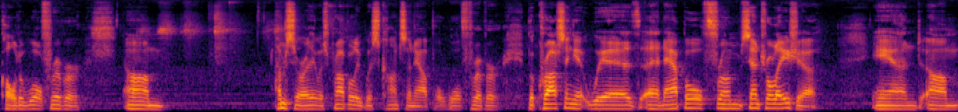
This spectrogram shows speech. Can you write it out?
called a Wolf River. Um, I'm sorry, that was probably Wisconsin apple, Wolf River, but crossing it with an apple from Central Asia, and um,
